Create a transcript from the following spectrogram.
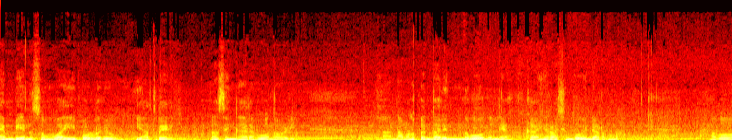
ആംബിയൻസും വൈബുള്ളൊരു യാത്രയായിരിക്കും ആ സിംഗാര പോകുന്ന വഴി. നമ്മളിപ്പോൾ എന്തായാലും ഇന്ന് പോകുന്നില്ല. കഴിഞ്ഞ പ്രാവശ്യം പോയിട്ടായിരുന്നു അപ്പോൾ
